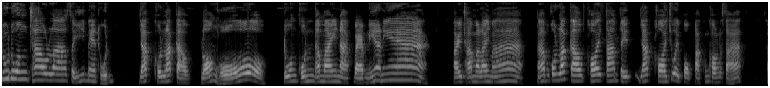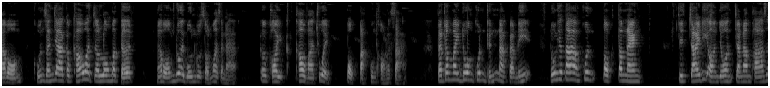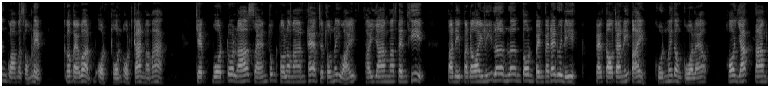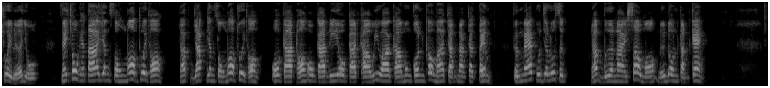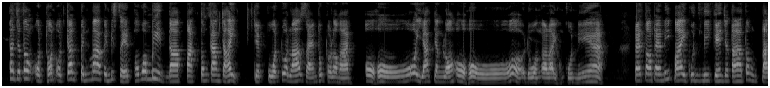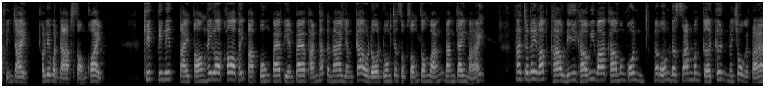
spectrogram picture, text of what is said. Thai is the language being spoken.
ดูดวงชาวราศีเมถุน ยักษ์คนรักเก่า ร้องโห ดวงคุณทำไมหนักแบบเนี้ยเนี่ย ไปทำอะไรมา นะครับคนรักเก่าคอยตามติดยักษ์คอยช่วยปกปักคุ้มครองรักษา ครับผม คุณสัญญากับเขาว่าจะลงมาเกิด นะครับผมด้วยบุญกุศลวาสนา ก็คอยเข้ามาช่วยปกปักคุ้มครองรักษา แต่ทำไมดวงคุณถึงหนักแบบนี้ ดวงชะตาของคุณตกตำแหน่ง จิตใจที่อ่อนโยนจะนำพาซึ่งความประสมเร็จ ก็แปลว่าอดทนอดกลั้นมามาก เจ็บปวดรวดร้าวแสนทุกทรมานแทบจะทนไม่ไหว พยายามมาเต็มที่ปฏิปดอยลิเริ่มเริ่มต้นเป็นไปได้ด้วยดี แต่ต่อจากนี้ไปคุณไม่ต้องกลัวแล้วพราะยักษ์ตามช่วยเหลืออยู่ ในโชคชะตายังส่งมอบถ้วยทองนะครับยักษ์ยังส่งมอบถ้วยทอง โอกาสทองโอกาสดี โอกาสข่าววิวาข่าวมงคลเข้ามาจัดหนักจัดเต็ม ถึงแม้คุณจะรู้สึก นะครับเบื่อหน่ายเศร้าหมองหรือโดนกันแกล้ง ท่านจะต้องอดทนอดกลั้นเป็นมากเป็นพิเศษ เพราะว่ามีดดาบปักตรงกลางใจ เจ็บปวดรวดร้าวแสนทุกข์ทรมาน โอ้โห ยักษ์ยังร้องโอ้โห ดวงอะไรของคุณเนี่ยแต่ต่อแต่นี้ไปคุณมีเกณฑ์ชะตาต้องตัดสินใจ เขาเรียกว่าดาบสองไขว้คิดพินิษไต่ตองให้รอบคอบให้ปรับปรุงแปรเปลี่ยนแปรผันพัฒนาอย่างก้าวโดดดวงจะสุขสมสมหวังดังใจหมาย ท่านจะได้รับข่าวดีข่าววิวาข่าวมงคลนะผมเดอะซันมันเกิดขึ้นในโชคชะตา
